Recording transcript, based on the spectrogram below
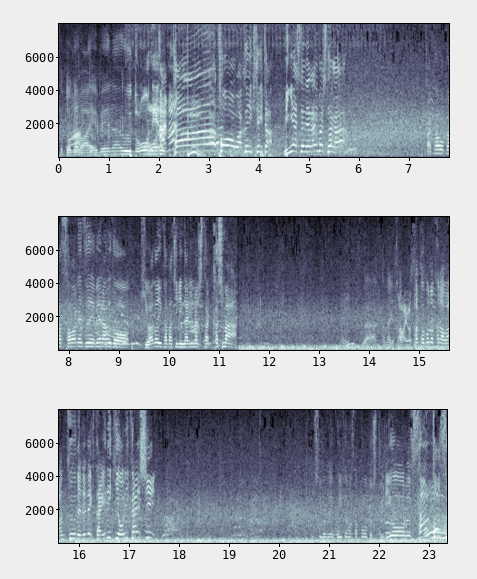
外側エベラウドを狙った。と枠に来ていた。右足で狙いましたが高岡触れずエベラウド際どい形になりました鹿島。エリキはかなり張ったところからワンツーで出てきた。エリキ折り返し。後ろで小池もサポートしてジュニオールサントス。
